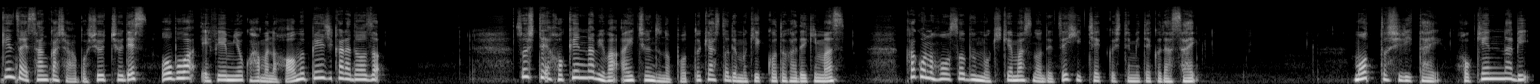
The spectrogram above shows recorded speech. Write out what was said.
現在参加者は募集中です。応募は FM 横浜のホームページからどうぞ。そして保険ナビは iTunes のポッドキャストでも聞くことができます。過去の放送分も聞けますのでぜひチェックしてみてください。もっと知りたい保険ナビ。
